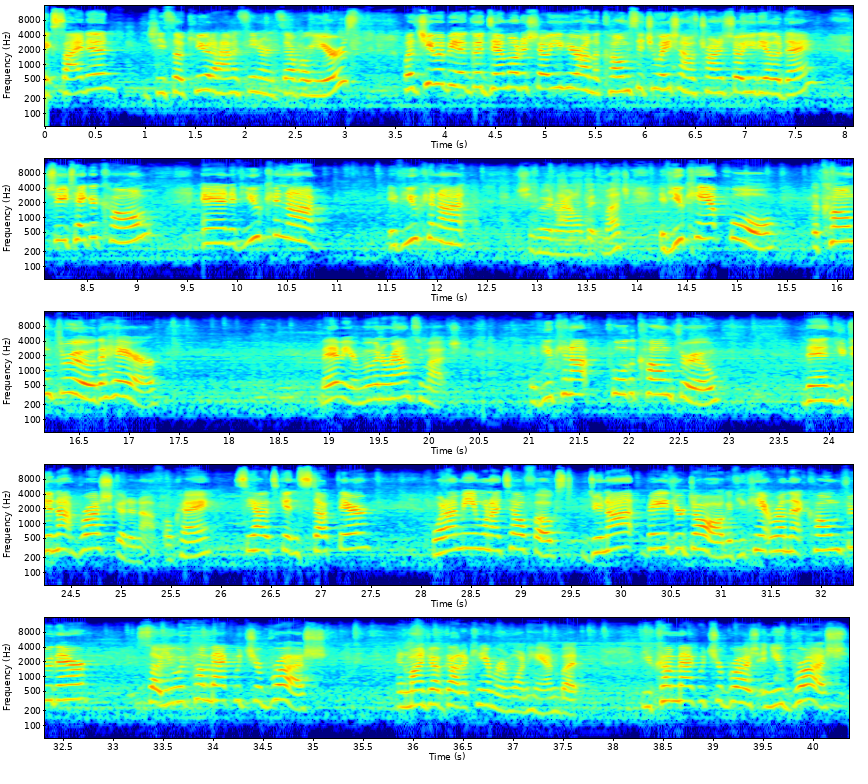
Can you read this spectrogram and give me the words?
Excited? She's so cute. I haven't seen her in several years. But she would be a good demo to show you here on the comb situation I was trying to show you the other day. So you take a comb, and if you cannot, if you cannot, she's moving around a little bit much. If you can't pull the comb through the hair, baby, you're moving around too much. If you cannot pull the comb through, then you did not brush good enough, okay? See how it's getting stuck there? What I mean when I tell folks, do not bathe your dog if you can't run that comb through there. So you would come back with your brush, and mind you, I've got a camera in one hand, but you come back with your brush and you brush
